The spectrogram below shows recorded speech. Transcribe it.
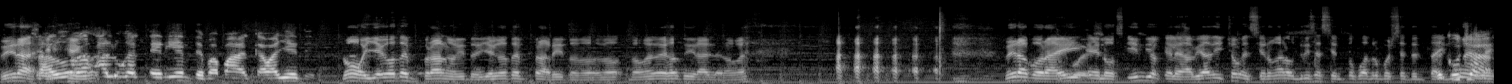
Mira, saludos eh, al lugarteniente papá el caballete no, hoy llegó temprano, ¿viste? Llegó tempranito, no, no, no me dejo tirarle, no me... Mira, por ahí puede eh, los indios que les había dicho vencieron a los grises 104 por 79. escucha?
